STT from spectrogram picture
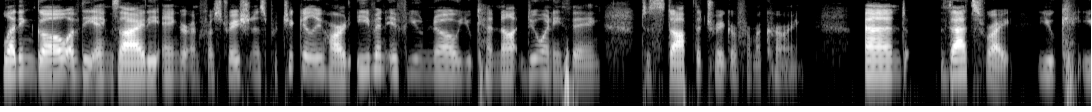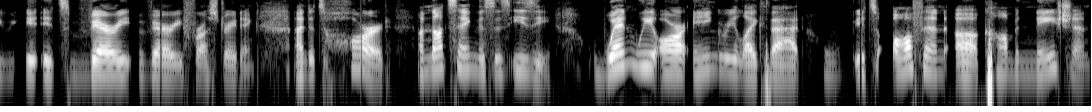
letting go of the anxiety, anger, and frustration is particularly hard, even if you know you cannot do anything to stop the trigger from occurring. And that's right you you it's very very frustrating. And it's hard. I'm not saying this is easy. When we are angry like that it's often a combination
